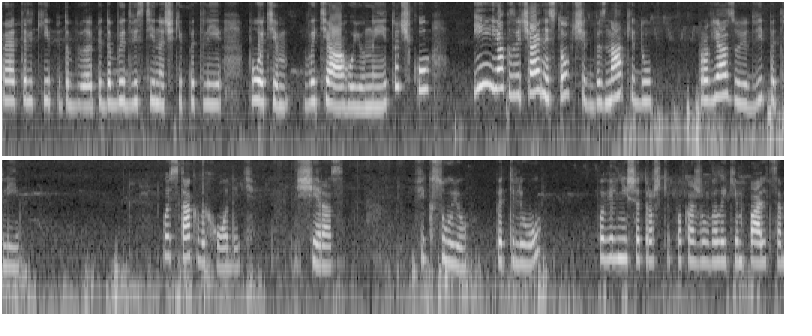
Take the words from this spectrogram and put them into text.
петельки, під, обидві стіночки петлі, потім витягую ниточку і, як звичайний стовпчик без накиду, пров'язую дві петлі. Ось так виходить. Ще раз фіксую петлю, повільніше трошки покажу великим пальцем.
